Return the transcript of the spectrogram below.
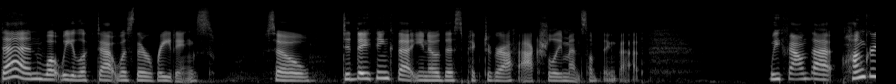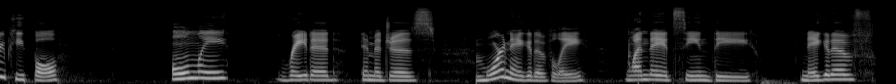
Then what we looked at was their ratings. So, did they think that, you know, this pictograph actually meant something bad? We found that hungry people only rated images more negatively when they had seen the negative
